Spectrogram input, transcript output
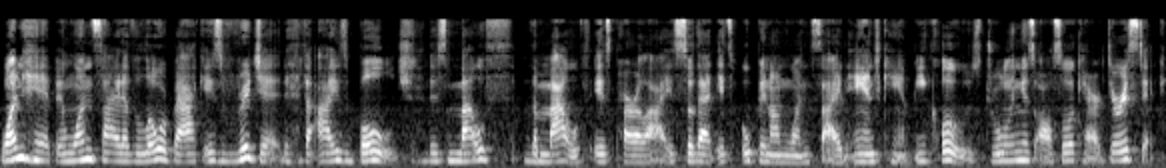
One hip and one side of the lower back is rigid. The eyes bulge. This mouth, the mouth is paralyzed so that it's open on one side and can't be closed. Drooling is also a characteristic.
